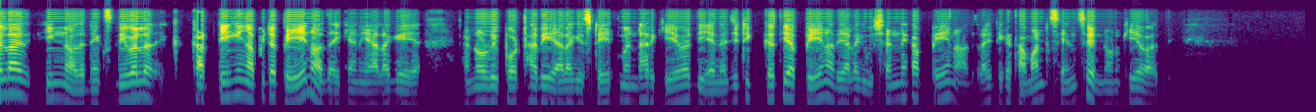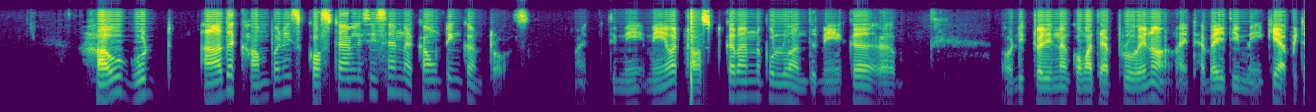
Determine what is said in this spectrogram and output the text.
වෙලා ඉන්නවද? next level කට්ටියකින් අපිට පේනවද? ඒ කියන්නේ යාලගේ annual report හරි යාලගේ statement හරි කියවද්දි energetic ගතිය පේනවද? යාලගේ vision එකක් පේනවද? right? ඒක Tamanට sense වෙන්න ඕන කියවද්දි. How good are the company's cost analysis and accounting controls? මේ මේවා ට්‍රස්ට් කරන්න පුළුවන්ද? මේක ඔඩිට් වලින් නම් කොහොමද ඇප්‍රූව් වෙනවා. රයිට් හැබැයි ඉතින් මේකේ අපිට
